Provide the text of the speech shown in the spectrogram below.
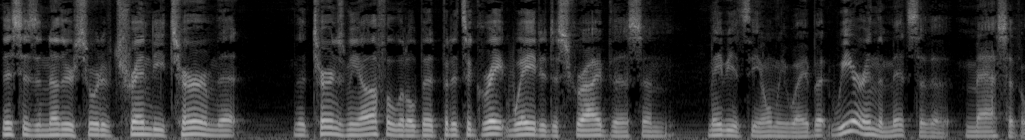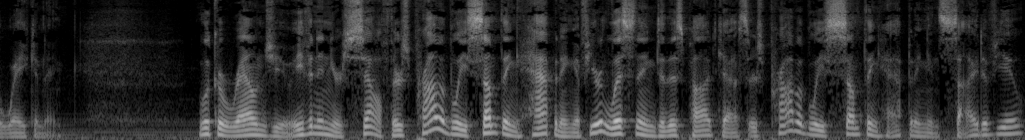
This is another sort of trendy term that that turns me off a little bit, but it's a great way to describe this and maybe it's the only way, but we are in the midst of a massive awakening look around you, even in yourself. There's probably something happening. If you're listening to this podcast, there's probably something happening inside of you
